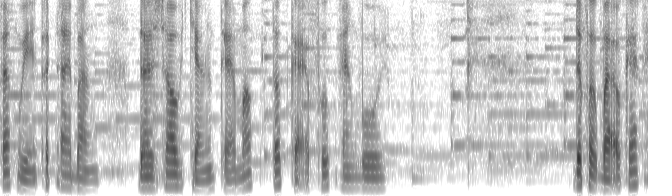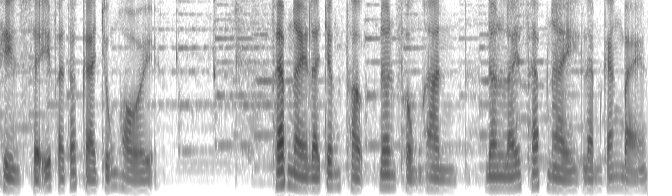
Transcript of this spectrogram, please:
phát nguyện ít ai bằng, đời sau chẳng thể mất tất cả phước an vui. Đức Phật bảo các hiền sĩ và tất cả chúng hội, Pháp này là chân thật nên phụng hành, nên lấy Pháp này làm căn bản,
